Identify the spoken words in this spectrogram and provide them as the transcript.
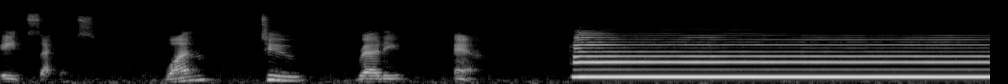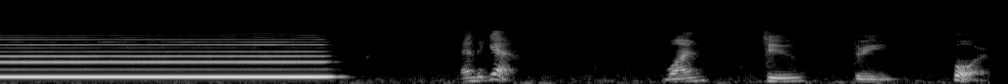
eight seconds. One, two, ready, and. And again. One, two, three, four.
